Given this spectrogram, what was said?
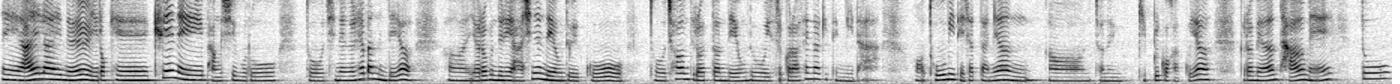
네, 아이라인을 이렇게 Q&A 방식으로 또 진행을 해봤는데요. 어, 여러분들이 아시는 내용도 있고 또 처음 들었던 내용도 있을 거라 생각이 듭니다. 어, 도움이 되셨다면 어, 저는 기쁠 것 같고요. 그러면 다음에 또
